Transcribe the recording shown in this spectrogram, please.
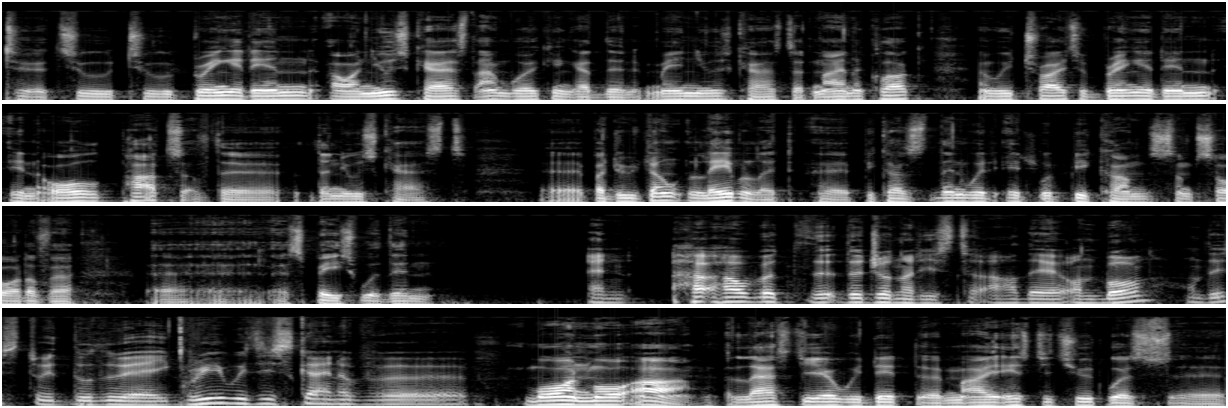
to, to, to bring it in our newscast. I'm working at the main newscast at 9 o'clock, and we try to bring it in in all parts of the, the newscast. Uh, but we don't label it uh, because then it would become some sort of a, uh, a space within. And how, how about the, the journalists? Are they on board on this? Do, do they agree with this kind of? Uh, More and more are. Last year we did. Uh, my institute was uh,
